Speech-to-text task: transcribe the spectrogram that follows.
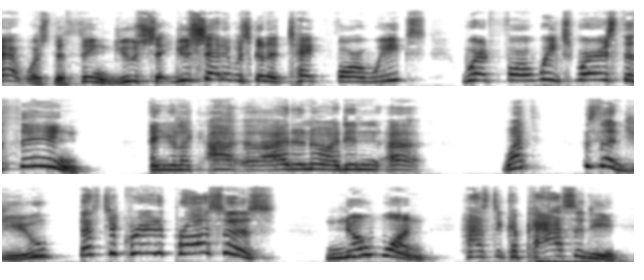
That was the thing you said. You said it was going to take four weeks. We're at four weeks. Where's the thing? And you're like, I, I don't know. I didn't. Uh, what? That's not you. That's the creative process. No one has the capacity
